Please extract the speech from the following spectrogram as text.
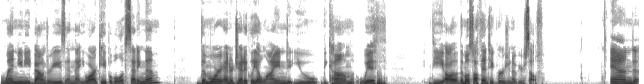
when you need boundaries and that you are capable of setting them, the more energetically aligned you become with the uh, the most authentic version of yourself. And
